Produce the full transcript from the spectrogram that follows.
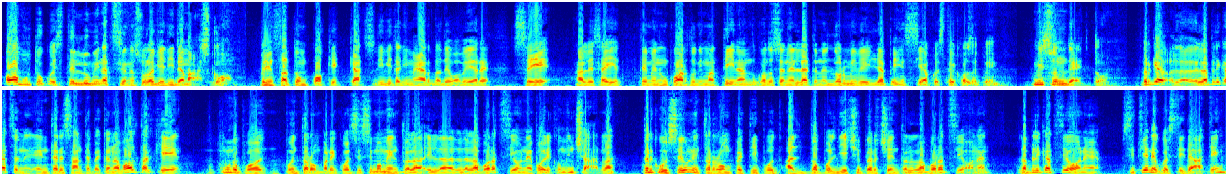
ho avuto questa illuminazione sulla via di Damasco. Pensate un po' che cazzo di vita di merda devo avere se alle 6 meno un quarto di mattina, quando sei nel letto e nel dormiveglia, pensi a queste cose qui. Mi sono detto, perché l'applicazione è interessante perché una volta che uno può, può interrompere in qualsiasi momento la, il, l'elaborazione e poi ricominciarla, per cui se uno interrompe tipo al, dopo il 10% dell'elaborazione, l'applicazione si tiene questi dati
